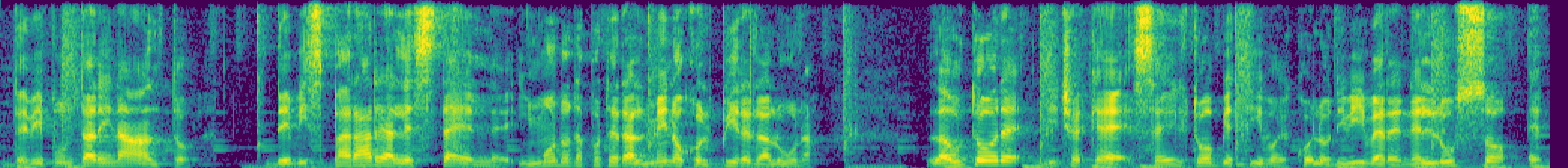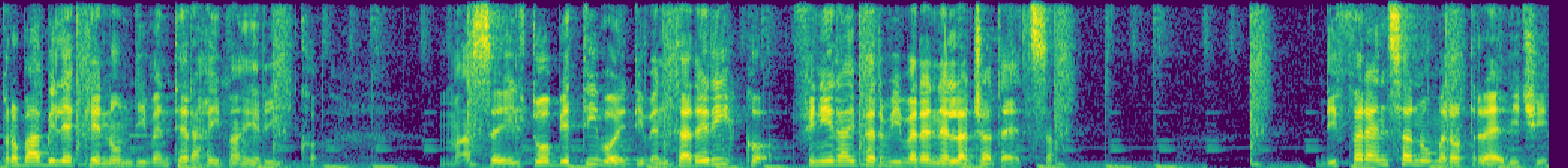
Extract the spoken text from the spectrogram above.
Devi puntare in alto, devi sparare alle stelle in modo da poter almeno colpire la luna. L'autore dice che se il tuo obiettivo è quello di vivere nel lusso, è probabile che non diventerai mai ricco. Ma se il tuo obiettivo è diventare ricco, finirai per vivere nell'agiatezza. Differenza numero 13.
